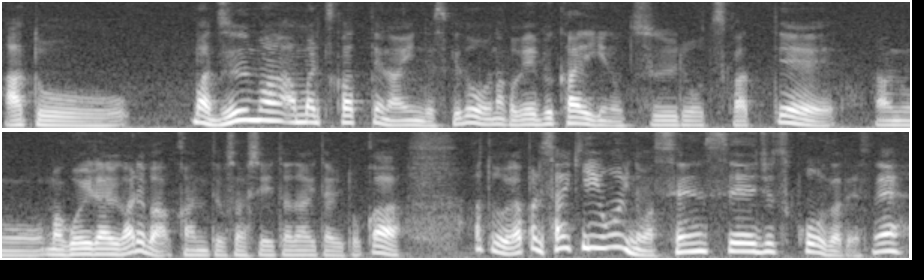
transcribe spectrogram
あとまあ Zoom はあんまり使ってないんですけどなんかウェブ会議のツールを使ってあの、まあ、ご依頼があれば鑑定をさせていただいたりとかあとやっぱり最近多いのは先生術講座ですね。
